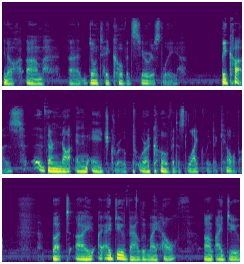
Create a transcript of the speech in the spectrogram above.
you know, um, uh, don't take COVID seriously because they're not in an age group where COVID is likely to kill them. But I, I do value my health. Um, I do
